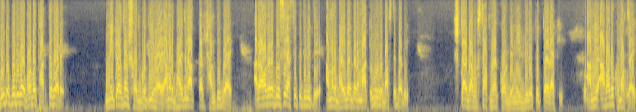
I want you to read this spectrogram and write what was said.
দুটো পরিবার ভালোভাবে থাকতে পারে। মেয়েটা যেন সদ্গতি হয়, আমার ভাই যেন আত্মার শান্তি পায়। আর আমাদের বেঁচে আছি পৃথিবীতে, আমার ভাই ভাই দ্বারা মাকে নিয়ে বাঁচতে পারি, তার ব্যবস্থা আপনারা করবেন, এই দৃঢ় প্রত্যয় রাখি। আমি আবারও ক্ষমা চাই।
